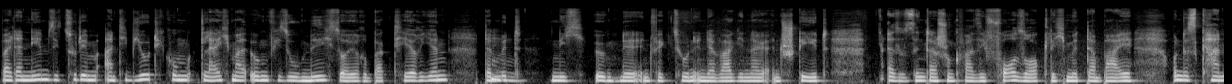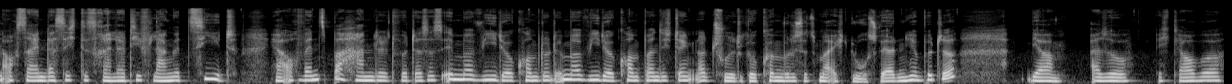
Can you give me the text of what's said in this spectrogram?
weil dann nehmen Sie zu dem Antibiotikum gleich mal irgendwie so Milchsäurebakterien, damit nicht irgendeine Infektion in der Vagina entsteht. Also sind da schon quasi vorsorglich mit dabei. Und es kann auch sein, dass sich das relativ lange zieht. Ja, auch wenn es behandelt wird, dass es immer wieder kommt und immer wieder kommt, man sich denkt, na, Entschuldige, können wir das jetzt mal echt loswerden hier bitte? Ja, also ich glaube,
